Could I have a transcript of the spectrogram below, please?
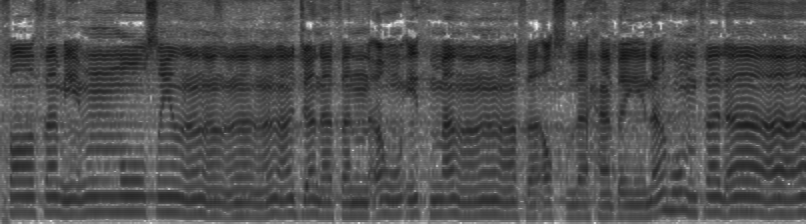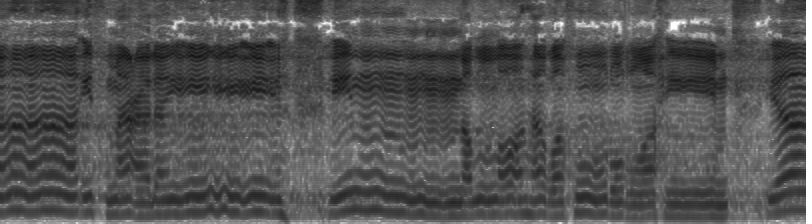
خاف من موص جنفا أو إثما فأصلح بينهم فلا إثم عليه. إن الله غفور رحيم. يا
